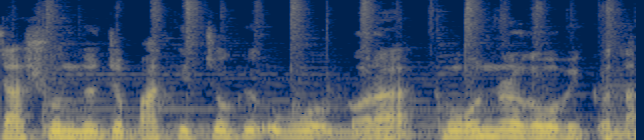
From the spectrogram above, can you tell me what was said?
যার সৌন্দর্য পাখির চোখে উপভোগ করা এবং অন্যরকম অভিজ্ঞতা।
